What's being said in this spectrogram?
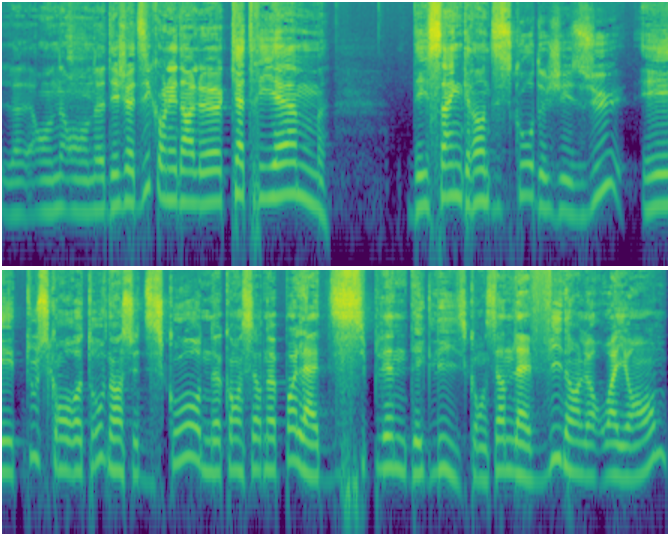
On, a déjà dit qu'on est dans le quatrième des cinq grands discours de Jésus et tout ce qu'on retrouve dans ce discours ne concerne pas la discipline d'Église, concerne la vie dans le royaume,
